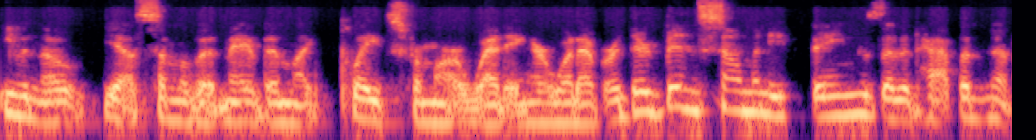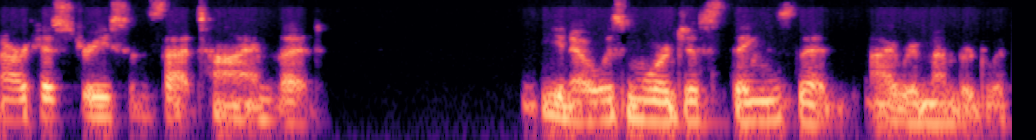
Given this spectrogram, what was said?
even though yeah some of it may have been like plates from our wedding or whatever there'd been so many things that had happened in our history since that time that you know, it was more just things that I remembered with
